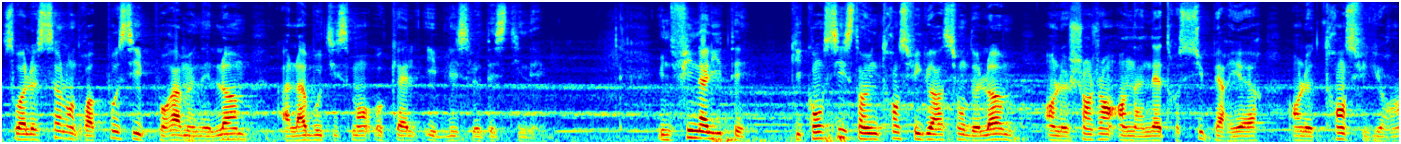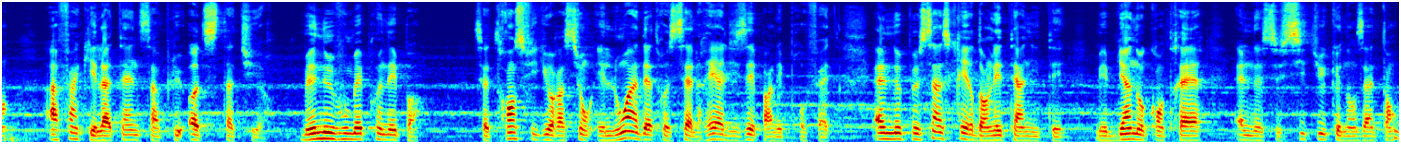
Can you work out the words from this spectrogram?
soit le seul endroit possible pour amener l'homme à l'aboutissement auquel Iblis le destinait. Une finalité qui consiste en une transfiguration de l'homme en le changeant en un être supérieur, en le transfigurant, afin qu'il atteigne sa plus haute stature. Mais ne vous méprenez pas. Cette transfiguration est loin d'être celle réalisée par les prophètes. Elle ne peut s'inscrire dans l'éternité, mais bien au contraire, elle ne se situe que dans un temps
